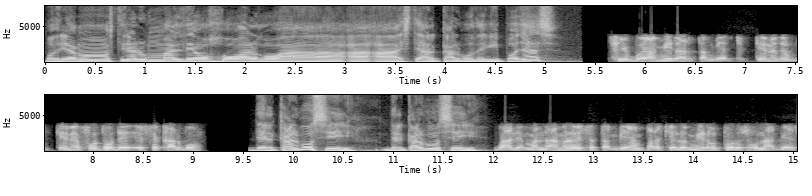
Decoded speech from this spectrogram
¿podríamos tirar un mal de ojo o algo a, a- a este, al calvo de Guipollas? Sí, voy a mirar también. ¿Tiene, tiene foto de ese calvo? Del calvo sí, del calvo sí. Vale, mandármelo ese también para que lo miro todos una vez.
